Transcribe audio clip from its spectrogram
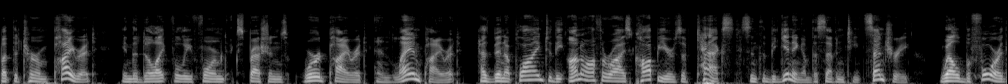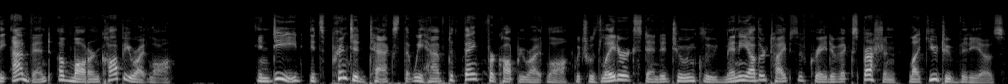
but the term pirate, in the delightfully formed expressions word pirate and land pirate, has been applied to the unauthorized copiers of texts since the beginning of the 17th century, well before the advent of modern copyright law. Indeed, it's printed text that we have to thank for copyright law, which was later extended to include many other types of creative expression, like YouTube videos.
